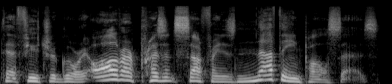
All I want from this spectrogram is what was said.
to that future glory. All of our present suffering is nothing, Paul says,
